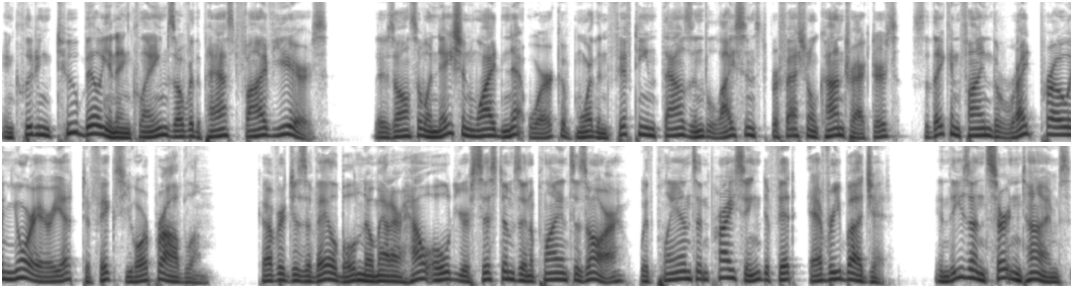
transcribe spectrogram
including 2 billion in claims over the past 5 years. There's also a nationwide network of more than 15,000 licensed professional contractors so they can find the right pro in your area to fix your problem. Coverage is available no matter how old your systems and appliances are, with plans and pricing to fit every budget. In these uncertain times,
